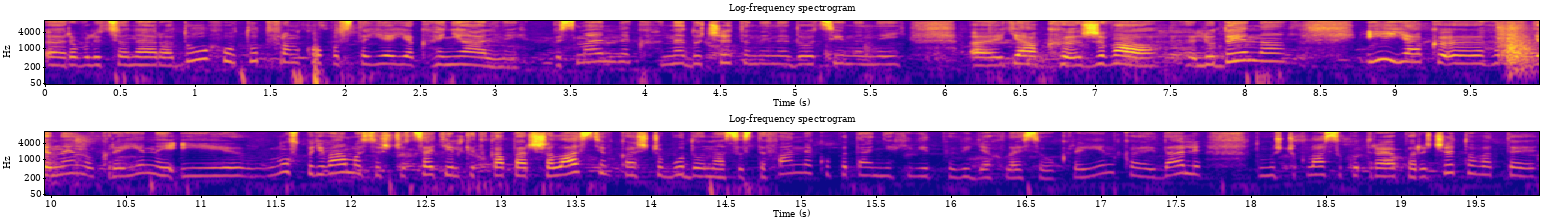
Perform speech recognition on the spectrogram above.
е, революціонера духу. Тут Франко постає як геніальний письменник, недочитаний, недооцінений, е, як жива людина і як е, громадянин України. І ну, сподіваємося, що це тільки така перша ластівка, що буде у нас і Стефаник у питаннях і відповідях, Леся Українка і далі, тому що класику треба перечитувати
